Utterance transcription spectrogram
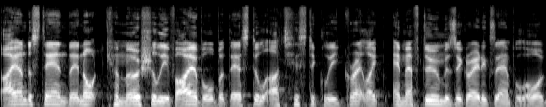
I understand they're not commercially viable, but they're still artistically great. Like MF Doom is a great example, or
